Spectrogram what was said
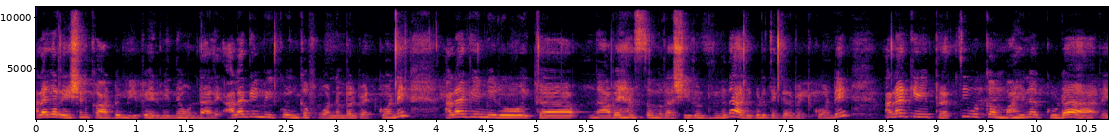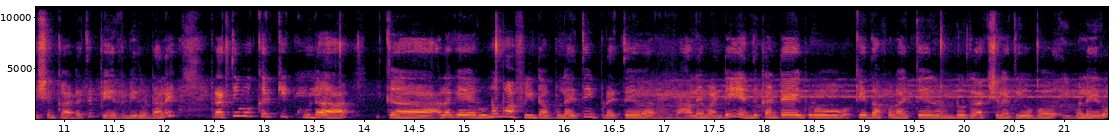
అలాగే రేషన్ కార్డు మీ పేరు మీదే ఉండాలి. అలాగే మీకు ఇంకా ఫోన్ నెంబర్ పెట్టుకోండి. అలాగే మీరు ఇక అభయహస్తం రషీద్ ఉంటుంది కదా అది కూడా దగ్గర పెట్టుకోండి. అలాగే ప్రతి ఒక్క మహిళ కూడా రేషన్ కార్డు అయితే పేరు మీద ఉండాలి. ప్రతి ఒక్కరికి కూడా ఇక అలాగే రుణమాఫీ డబ్బులు అయితే ఇప్పుడైతే రాలేవండి. ఎందుకంటే ఇప్పుడు ఒకే దఫలో అయితే రెండు లక్షలు అయితే ఇవ్వబో ఇవ్వలేరు.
